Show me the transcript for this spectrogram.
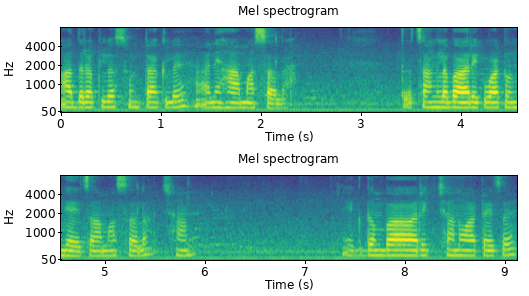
अद्रक लसूण टाकलं आहे आणि हा मसाला. तर चांगला बारीक वाटून घ्यायचा हा मसाला छान. एकदम बारीक छान वाटायचं आहे.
